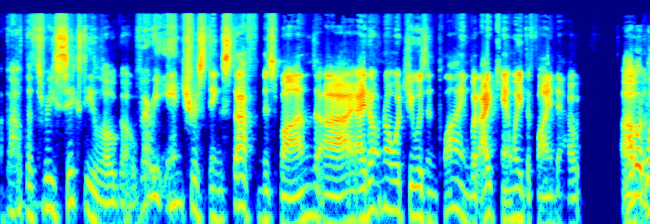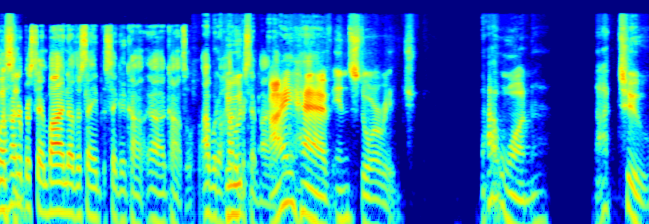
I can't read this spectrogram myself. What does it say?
about the 360 logo. Very interesting stuff, Miss Bond. Uh, I, I don't know what she was implying, but I can't wait to find out. I Uh, would 100% buy another same Sega con- uh, console. I would 100% Dude, buy. I another one. have in storage not one, not two.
